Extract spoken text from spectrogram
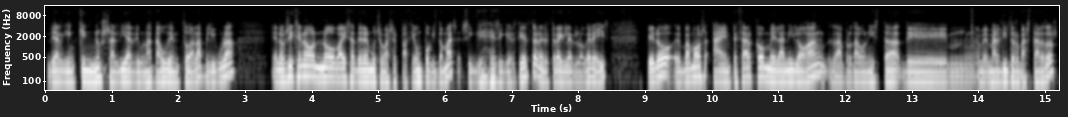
de alguien que no salía de un ataúd en toda la película, en Oxígeno no vais a tener mucho más espacio, un poquito más, sí que, sí que es cierto, en el tráiler lo veréis, pero eh, vamos a empezar con Melanie Logan, la protagonista de mm, Malditos Bastardos,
